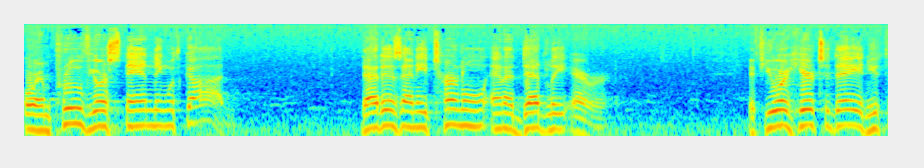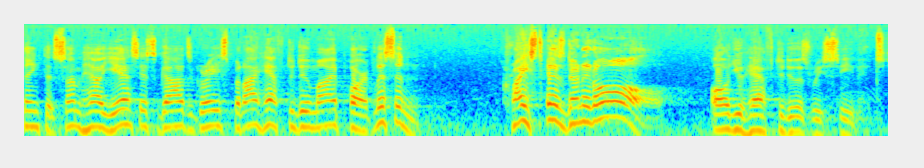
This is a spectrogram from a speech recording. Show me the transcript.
or improve your standing with God. That is an eternal and a deadly error. If you are here today and you think that somehow, yes, it's God's grace, but I have to do my part, listen, Christ has done it all. All you have to do is receive it.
